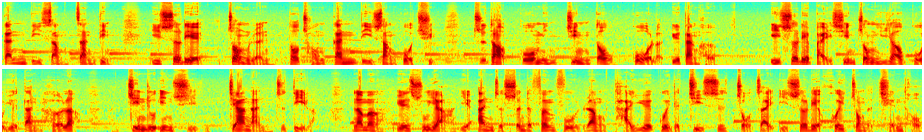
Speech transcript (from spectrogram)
干地上站定，以色列众人都从干地上过去。直到国民尽都过了约旦河，以色列百姓终于要过约旦河了，进入应许迦南之地了。那么约书亚也按着神的吩咐，让抬约柜的祭司走在以色列会众的前头。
